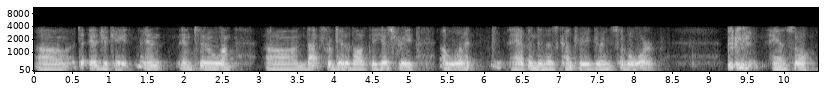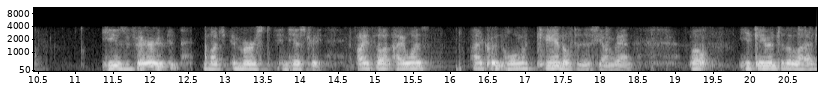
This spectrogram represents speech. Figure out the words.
uh, to educate and and to um, uh, not forget about the history of what happened in this country during Civil War. and so he's very much immersed in history. If I thought I was, I couldn't hold a candle to this young man. Well, he came into the lodge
